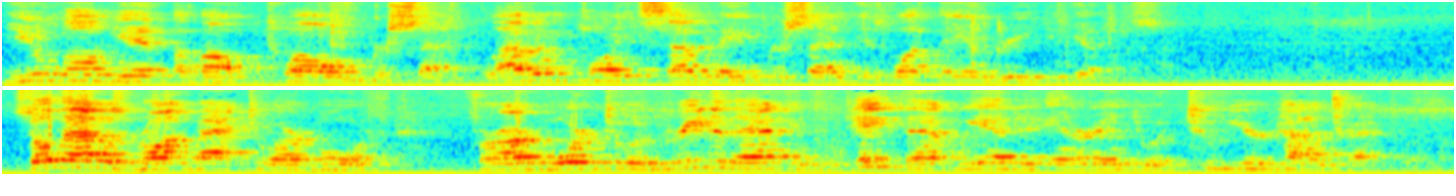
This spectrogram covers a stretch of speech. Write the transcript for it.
you will get about twelve percent. Eleven point seven eight percent is what they agreed to give us. So that was brought back to our board. For our board to agree to that and to take that, we had to enter into a two-year contract with them.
